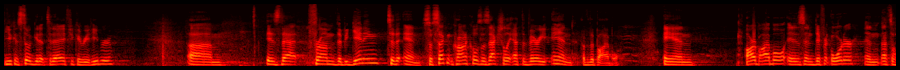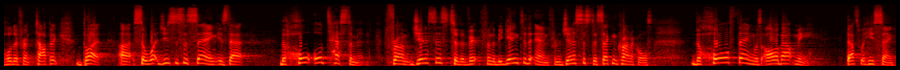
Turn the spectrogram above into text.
you can still get it today if you can read Hebrew, um, is that from the beginning to the end. So Second Chronicles is actually at the very end of the Bible. And our Bible is in different order, and that's a whole different topic. But uh, so what Jesus is saying is that the whole Old Testament, from Genesis to the from the beginning to the end, from Genesis to Second Chronicles, the whole thing was all about me. That's what he's saying.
